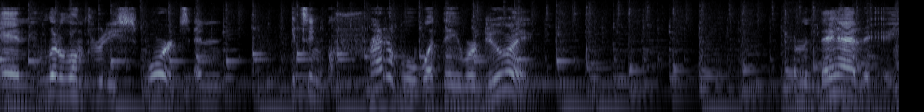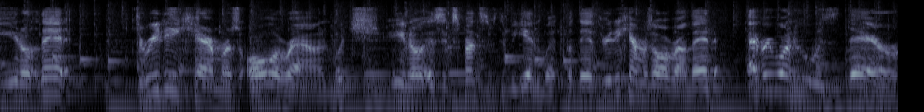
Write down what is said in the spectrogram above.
And let alone 3D sports. And it's incredible what they were doing. I mean, they had, you know, they had 3D cameras all around, which you know is expensive to begin with, but they had 3D cameras all around. They had everyone who was there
